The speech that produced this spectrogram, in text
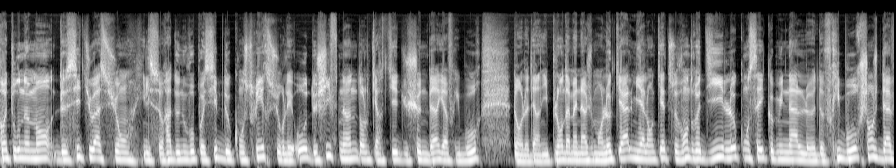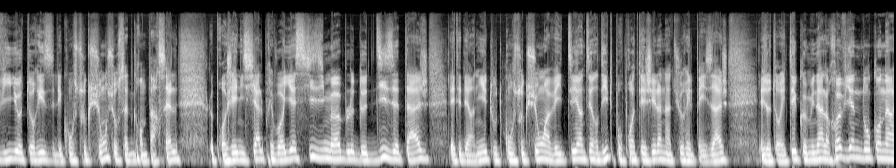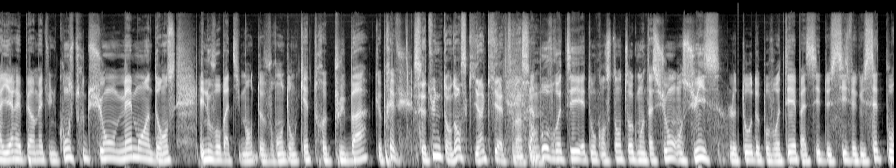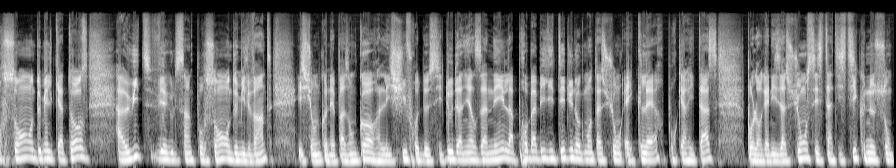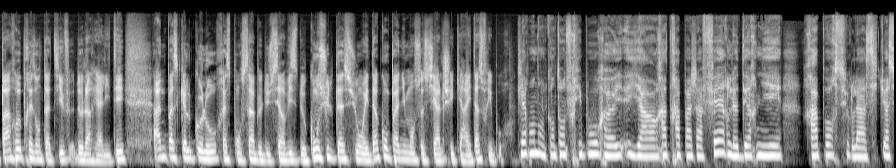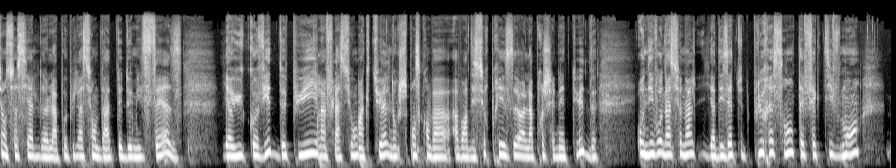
Retournement de situation. Il sera de nouveau possible de construire sur les hauts de Schiffnen dans le quartier du Schönberg à Fribourg. Dans le dernier plan d'aménagement local mis à l'enquête ce vendredi, le conseil communal de Fribourg change d'avis et autorise les constructions sur cette grande parcelle. Le projet initial prévoyait six immeubles de 10 étages. L'été dernier, toute construction avait été interdite pour protéger la nature et le paysage. Les autorités communales reviennent donc en arrière et permettent une construction mais moins dense. Les nouveaux bâtiments devront donc être plus bas que prévu. C'est une tendance qui inquiète, Vincent. La pauvreté est en constante augmentation en Suisse. Le taux de pauvreté est passé de 6,7% en 2014 à 8,5% en 2020. Et si on ne connaît pas encore les chiffres de ces deux dernières années, la probabilité d'une augmentation est claire pour Caritas. Pour l'organisation, ces statistiques ne sont pas représentatives de la réalité. Anne-Pascale Collot, responsable du service de consultation et d'accompagnement social chez Caritas Fribourg. Clairement, dans le canton de Fribourg, euh, il y a un rattrapage à faire. Le dernier rapport sur la situation sociale de la population date de 2016. Il y a eu Covid depuis l'inflation actuelle, donc je pense qu'on va avoir des surprises à la prochaine étude. Au niveau national, il y a des études plus récentes, effectivement,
